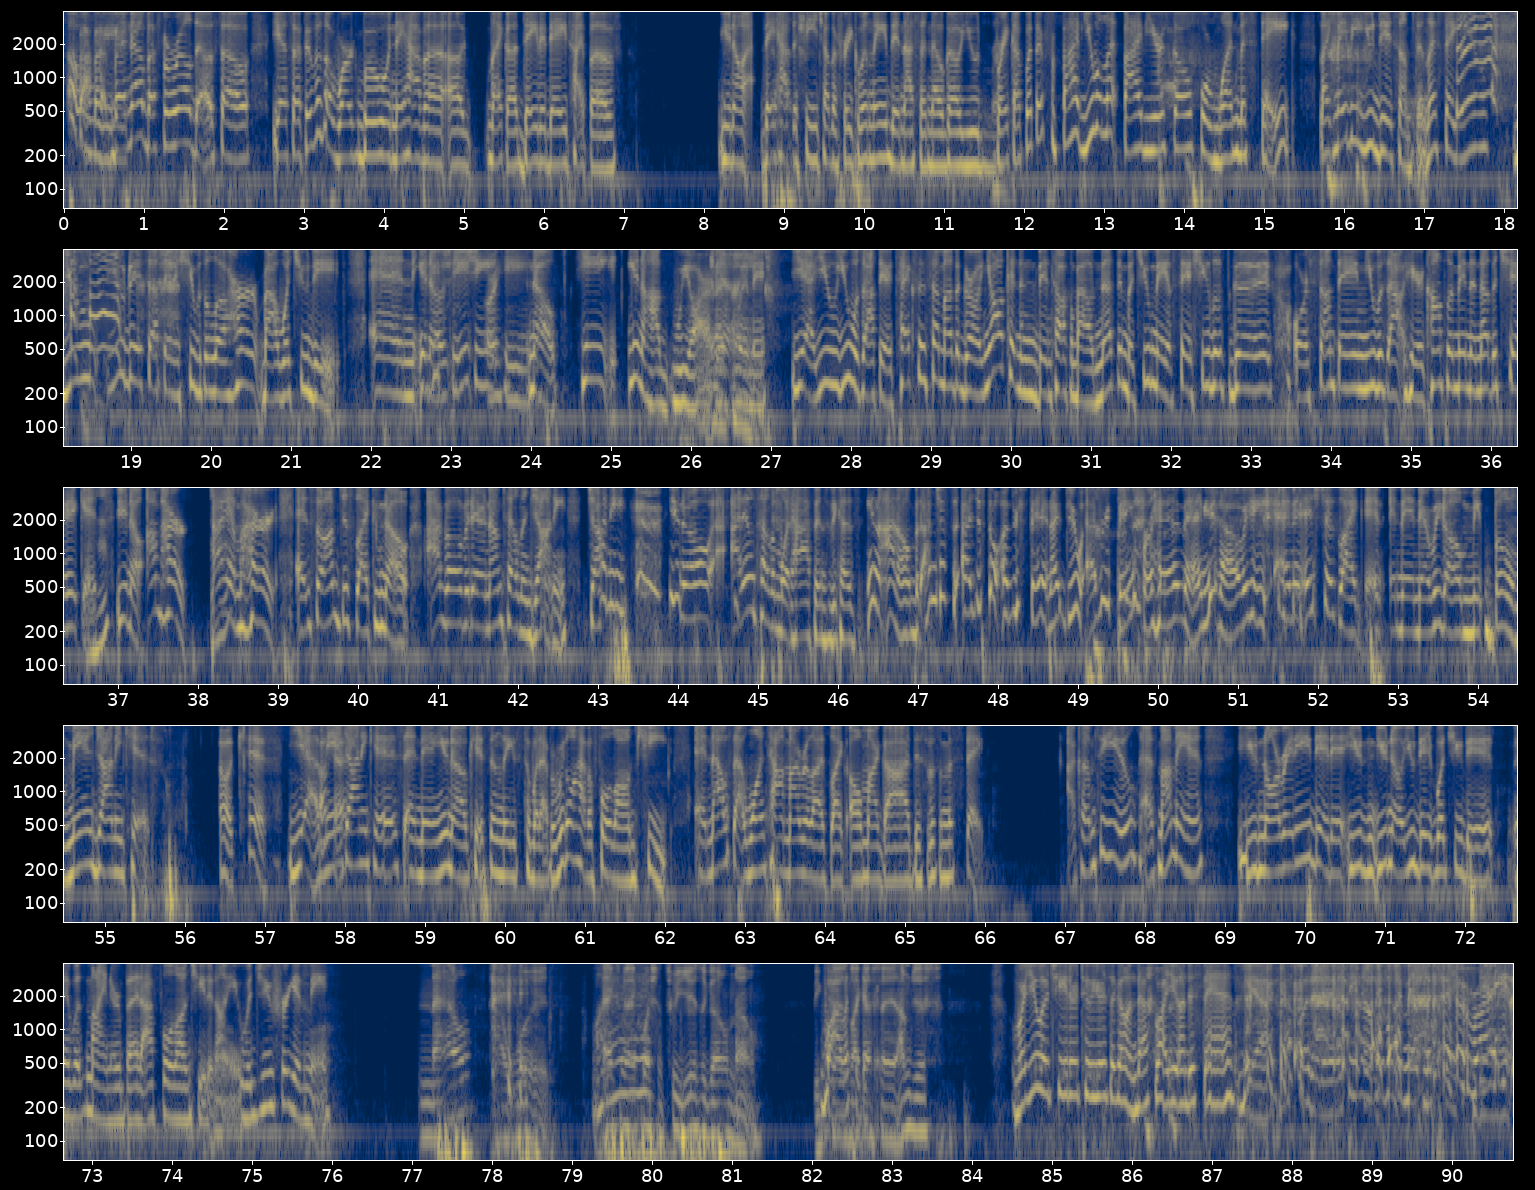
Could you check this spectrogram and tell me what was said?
Oh, but, but, but no, but for real though. So yeah, so if it was a work boo and they have a, a like a day to day type of, you know, they have to see each other frequently, then that's a no go. You break up with her for five. You would let five years go for one mistake. Like maybe you did something. Let's say you you you did something and she was a little hurt by what you did, and you know cheat she or he- no he. You know how we are as women. Yeah, you you was out there texting some other girl, and y'all couldn't have been talking about nothing, but you may have said she looked good or something. You was out here complimenting another chick, and Mm-hmm. you know I'm hurt. I am hurt, and so I'm just like you know. I go over there and I'm telling Johnny, Johnny, you know, I don't tell him what happens because you know I don't, but I'm just I just don't understand. I do everything for him, and you know he, and it's just like, and, and then there we go, me, boom, me and Johnny kiss. oh, a kiss. Yeah, me and Johnny kiss, and then you know, kissing leads to whatever. We're gonna have a full on cheat, and that was that one time I realized, like, oh my god, this was a mistake. I come to you as my man. You already did it. You you know you did what you did. It was minor, but I full on cheated on you. Would you forgive me? Now I would. Ask me that question two years ago. No, because Why? What's the like I difference? said, I'm just Were you a cheater two years ago, and that's why you understand? Yeah, that's what it is. You know, people can make mistakes, Right?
